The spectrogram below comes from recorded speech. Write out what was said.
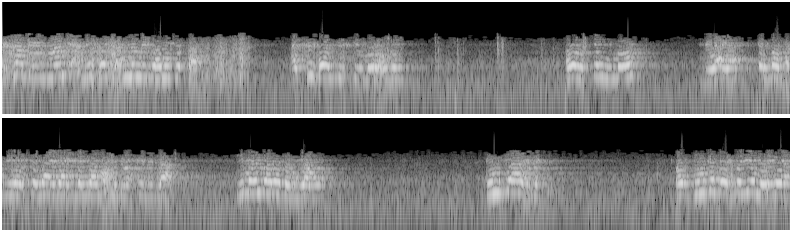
ایسا بے ایمان کہ ہمیشہ جہنم میں جانے کے پاس اسی سال کی اس کی عمر ہو گئی۔ اور اس کے ایمان لے آیا۔ ایک بار بھٹیا اس سے لا الہ الا اللہ محمد رسول اللہ۔ ایمان والا بن گیا ہوں۔ دن کے آٹھ بجے۔ اور دن کے دس بجے مر گیا۔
